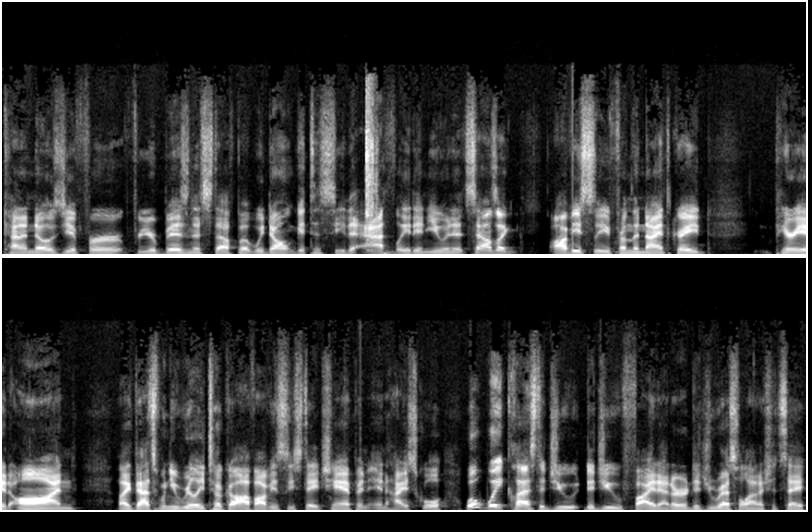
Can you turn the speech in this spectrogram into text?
kind of knows you for for your business stuff but we don't get to see the athlete in you and it sounds like obviously from the ninth grade period on like that's when you really took off obviously state champ in, in high school what weight class did you did you fight at or did you wrestle at i should say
